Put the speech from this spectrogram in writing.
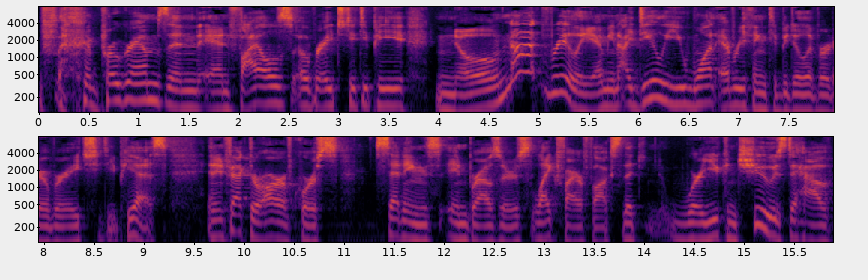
programs and and files over HTTP? No, not really. I mean, ideally, you want everything to be delivered over HTTPS, and in fact, there are, of course, settings in browsers like Firefox that where you can choose to have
